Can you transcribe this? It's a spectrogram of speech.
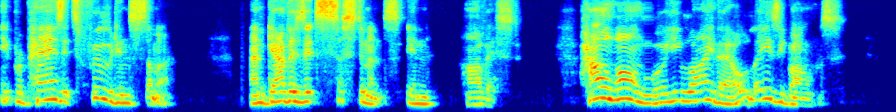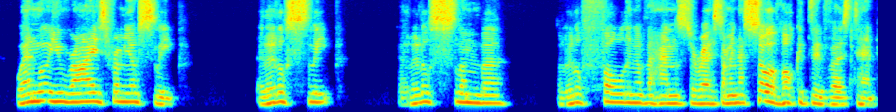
it prepares its food in summer and gathers its sustenance in harvest. How long will you lie there, O lazy bones? When will you rise from your sleep? A little sleep, a little slumber, a little folding of the hands to rest. I mean, that's so evocative, verse 10.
